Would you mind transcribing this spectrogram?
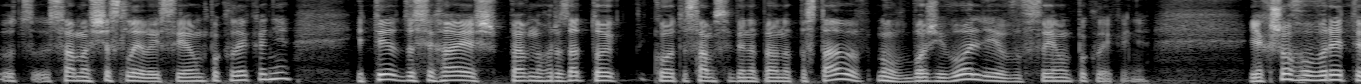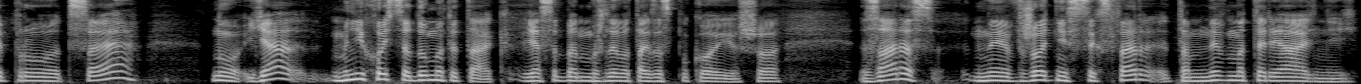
от, саме щасливий в своєму покликанні, і ти досягаєш певного результату, того, кого ти сам собі, напевно, поставив ну, в Божій волі, в своєму покликанні. Якщо говорити про це, ну, я, мені хочеться думати так, я себе, можливо, так заспокоюю, що зараз не в жодній з цих сфер, там, не в матеріальній,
